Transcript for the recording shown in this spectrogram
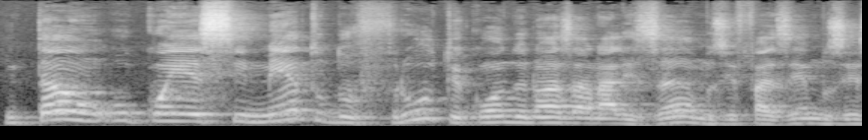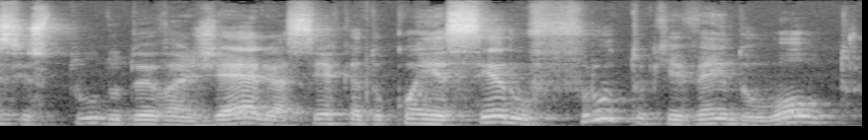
Então, o conhecimento do fruto, e quando nós analisamos e fazemos esse estudo do Evangelho acerca do conhecer o fruto que vem do outro,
